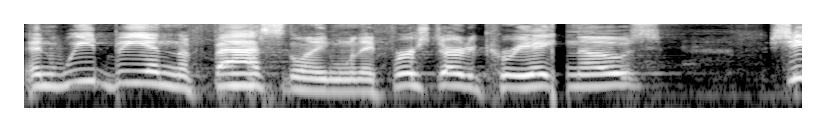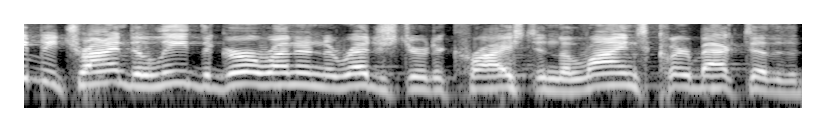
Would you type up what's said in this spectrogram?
and we'd be in the fast lane when they first started creating those. She'd be trying to lead the girl running the register to Christ and the lines clear back to the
